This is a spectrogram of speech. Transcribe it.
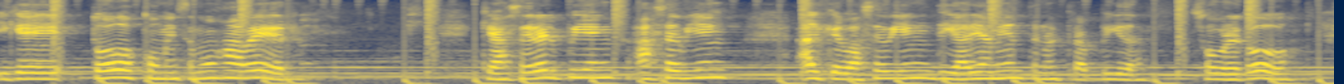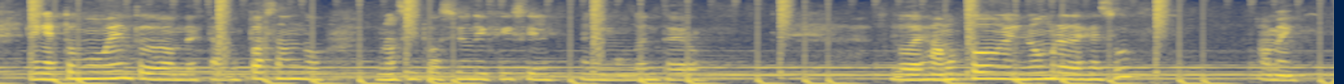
Y que todos comencemos a ver que hacer el bien hace bien al que lo hace bien diariamente en nuestras vidas. Sobre todo en estos momentos donde estamos pasando una situación difícil en el mundo. Lo dejamos todo en el nombre de Jesús. Amén.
